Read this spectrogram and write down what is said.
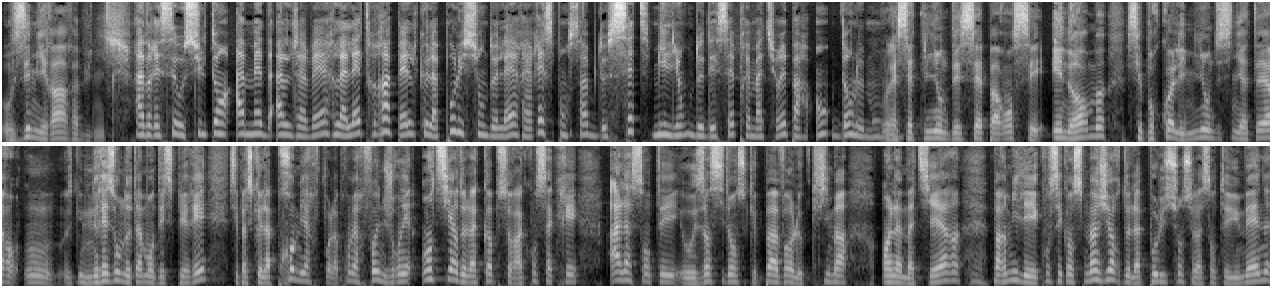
aux Émirats arabes unis. Adressée au sultan Ahmed Al-Jaber, la lettre rappelle que la pollution de l'air est responsable de 7 millions de décès prématurés par an dans le monde. Ouais, 7 millions de décès par an, c'est énorme. C'est pourquoi les millions de signataires ont une raison notamment d'espérer. C'est parce que la première, pour la première fois, une journée entière de la COP sera consacrée à la santé et aux incidences que peut avoir le climat en la matière. Parmi les conséquences majeures de la pollution sur la santé humaine,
